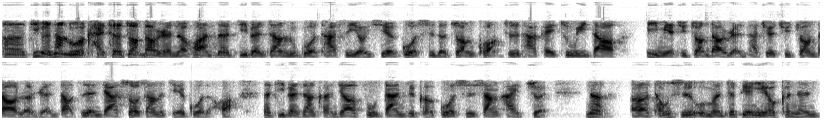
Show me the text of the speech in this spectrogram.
呃，基本上如果开车撞到人的话，那基本上如果他是有一些过失的状况，就是他可以注意到避免去撞到人，他却去撞到了人，导致人家受伤的结果的话，那基本上可能就要负担这个过失伤害罪。那呃，同时我们这边也有可能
